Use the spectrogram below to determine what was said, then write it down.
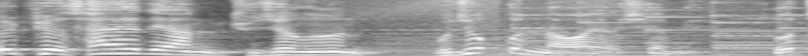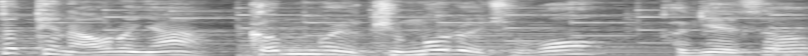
별표 4에 대한 규정은 무조건 나와요, 시험에. 어떻게 나오느냐? 건물 규모를 주고 거기에서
